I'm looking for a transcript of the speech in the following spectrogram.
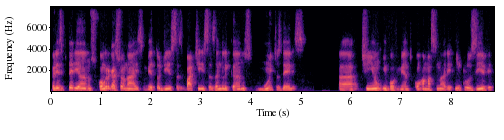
presbiterianos, congregacionais, metodistas, batistas, anglicanos, muitos deles ah, tinham envolvimento com a maçonaria, inclusive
